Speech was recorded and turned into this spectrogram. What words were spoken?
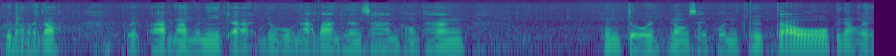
เป็นเอาไว้เนาะ เปิดภาพมาเมื่อนี้กะอยู่หน้าบ้านเทือนซานของทางลุงโจยน้องใส่พลคือเก้าพี่น้องเอ้ย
